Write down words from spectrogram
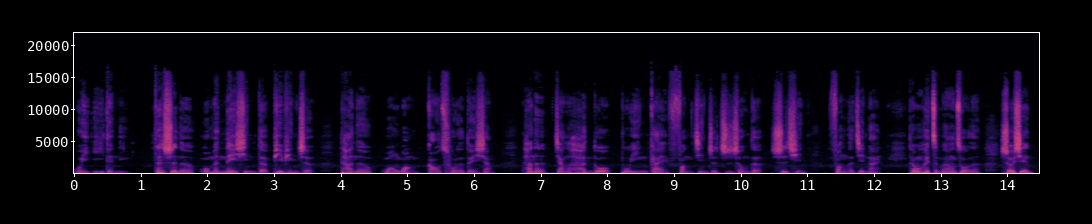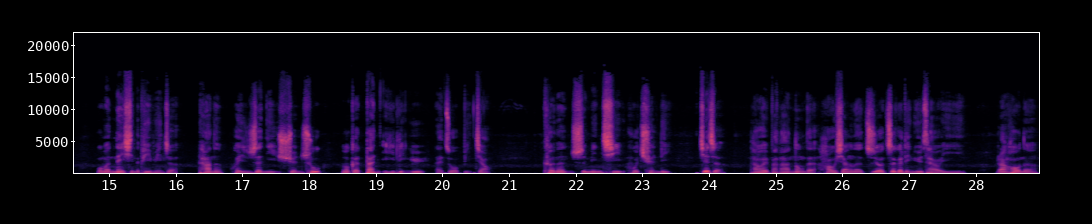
唯一的你。但是呢，我们内心的批评者，他呢往往搞错了对象。他呢，将很多不应该放进这之中的事情放了进来。他们会怎么样做呢？首先，我们内心的批评者，他呢会任意选出某个单一领域来做比较，可能是名气或权力。接着，他会把它弄得好像呢只有这个领域才有意义。然后呢，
